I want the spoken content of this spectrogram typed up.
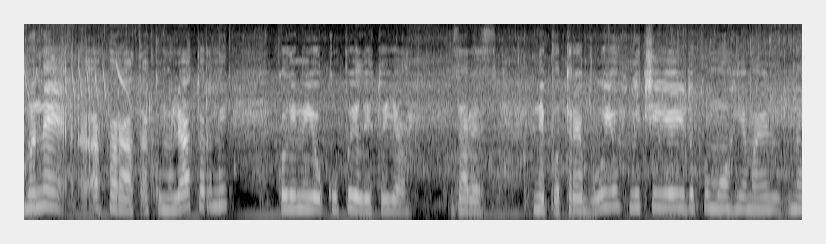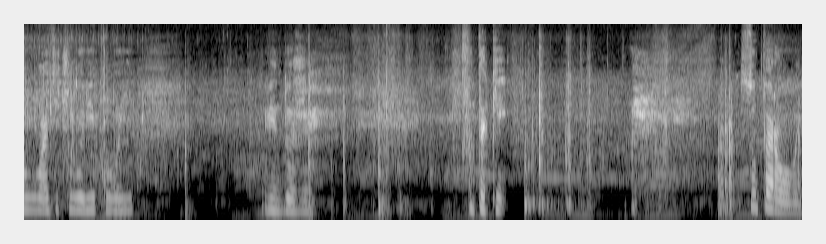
У мене апарат акумуляторний. Коли ми його купили, то я зараз не потребую нічиєї допомоги, я маю на увазі чоловікової. Він дуже такий суперовий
